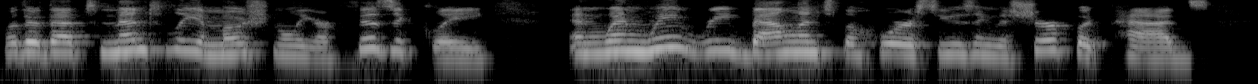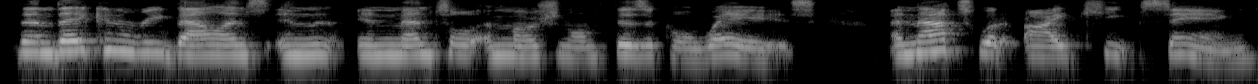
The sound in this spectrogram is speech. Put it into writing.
whether that's mentally, emotionally, or physically. And when we rebalance the horse using the Surefoot pads, then they can rebalance in, in mental, emotional, and physical ways. And that's what I keep saying.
